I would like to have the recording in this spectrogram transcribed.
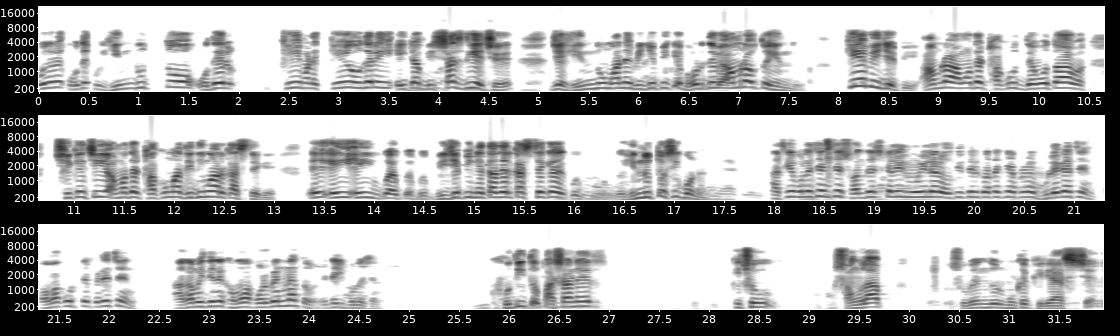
ওদের ওদের হিন্দুত্ব ওদের কে মানে কে ওদের এইটা বিশ্বাস দিয়েছে যে হিন্দু মানে বিজেপিকে ভোট দেবে? আমরাও তো হিন্দু। কে বিজেপি? আমরা আমাদের ঠাকুর দেবতা শিখেছি আমাদের ঠাকুমা দিদিমার কাছ থেকে। এই এই এই বিজেপি নেতাদের কাছ থেকে হিন্দুত্ব শিখব না। আজকে বলেছেন যে সন্দেশকালীর মহিলার অতীতের কথা কি আপনারা ভুলে গেছেন? ক্ষমা করতে পেরেছেন? আগামী দিনে ক্ষমা করবেন না তো? এটাই বলেছেন। ক্ষুদিত পাষাণের কিছু সংলাপ শুভেন্দুর মুখে ফিরে আসছে।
